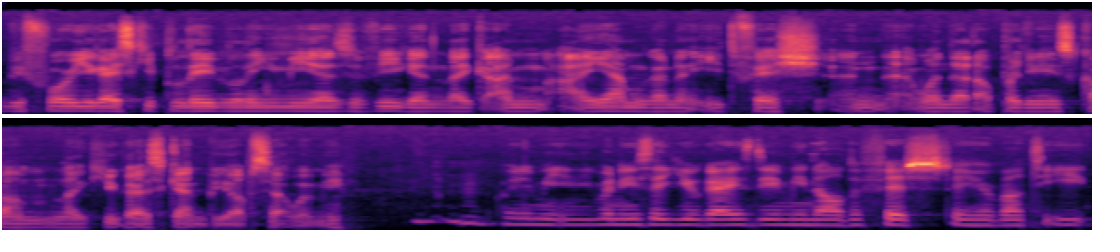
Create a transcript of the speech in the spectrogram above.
before you guys keep labeling me as a vegan, like I'm I am gonna eat fish, and when that opportunity comes, like you guys can't be upset with me. What do you mean? When you say you guys, do you mean all the fish that you're about to eat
